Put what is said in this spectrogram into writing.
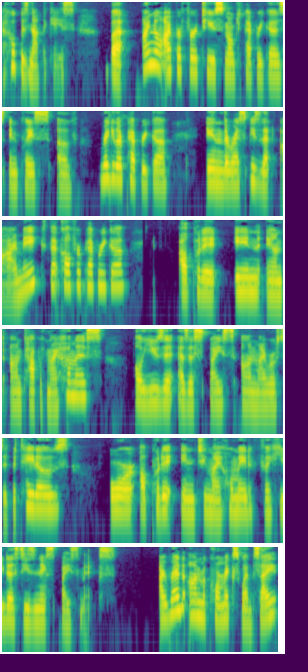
I hope is not the case. But I know I prefer to use smoked paprikas in place of regular paprika in the recipes that I make that call for paprika. I'll put it in and on top of my hummus. I'll use it as a spice on my roasted potatoes, or I'll put it into my homemade fajita seasoning spice mix. I read on McCormick's website,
